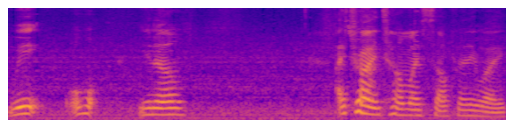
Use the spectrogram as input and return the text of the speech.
we, oh, you know, I try and tell myself anyway,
